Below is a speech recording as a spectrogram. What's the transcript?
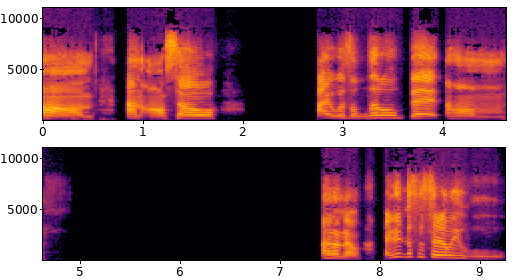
um and also i was a little bit um i don't know i didn't necessarily l-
